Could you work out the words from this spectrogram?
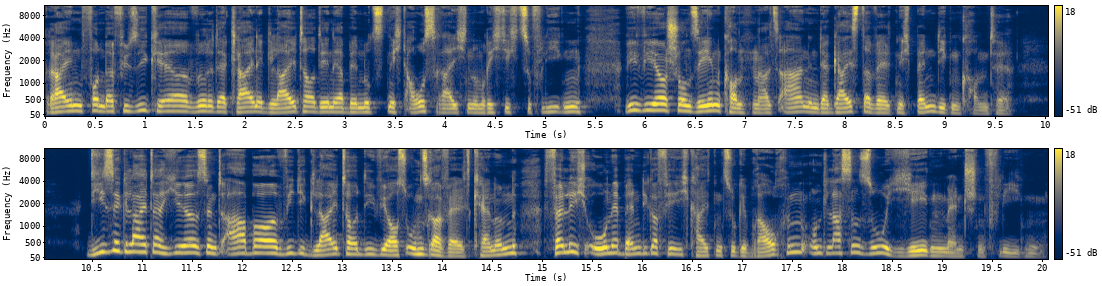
Rein von der Physik her würde der kleine Gleiter, den er benutzt, nicht ausreichen, um richtig zu fliegen, wie wir schon sehen konnten, als Ahn in der Geisterwelt nicht bändigen konnte. Diese Gleiter hier sind aber, wie die Gleiter, die wir aus unserer Welt kennen, völlig ohne bändiger Fähigkeiten zu gebrauchen und lassen so jeden Menschen fliegen.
